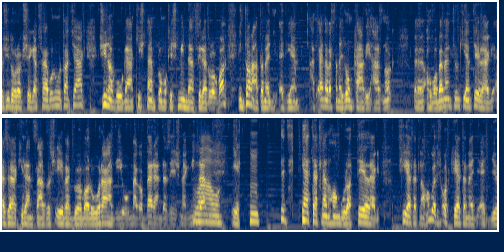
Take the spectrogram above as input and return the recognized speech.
zsidórökséget felvonultatják, zsinagógák, kis templomok és mindenféle dolog van. Én találtam egy, egy ilyen, hát elneveztem egy romkávéháznak, ahova bementünk, ilyen tényleg 1900-as évekből való rádió, meg a berendezés, meg minden. Wow. És hm. hihetetlen hangulat, tényleg hihetetlen hangulat, és ott kértem egy, egy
